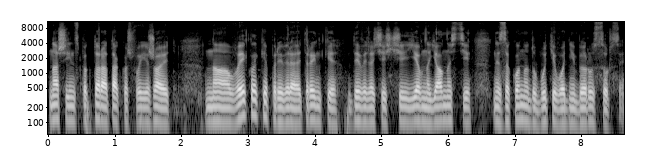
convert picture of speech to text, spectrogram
Наші інспектора також виїжджають на виклики, перевіряють ринки, дивлячись, чи є в наявності незаконно добуті водні біоресурси.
